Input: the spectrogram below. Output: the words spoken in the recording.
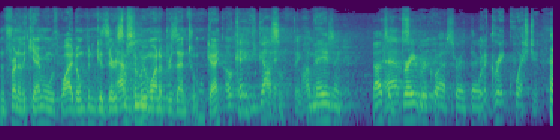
in front of the camera with wide open? Because there's something we want to present to them, okay? Okay, you got Awesome. it. Thank My you. That's a great request right there. What a great question.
